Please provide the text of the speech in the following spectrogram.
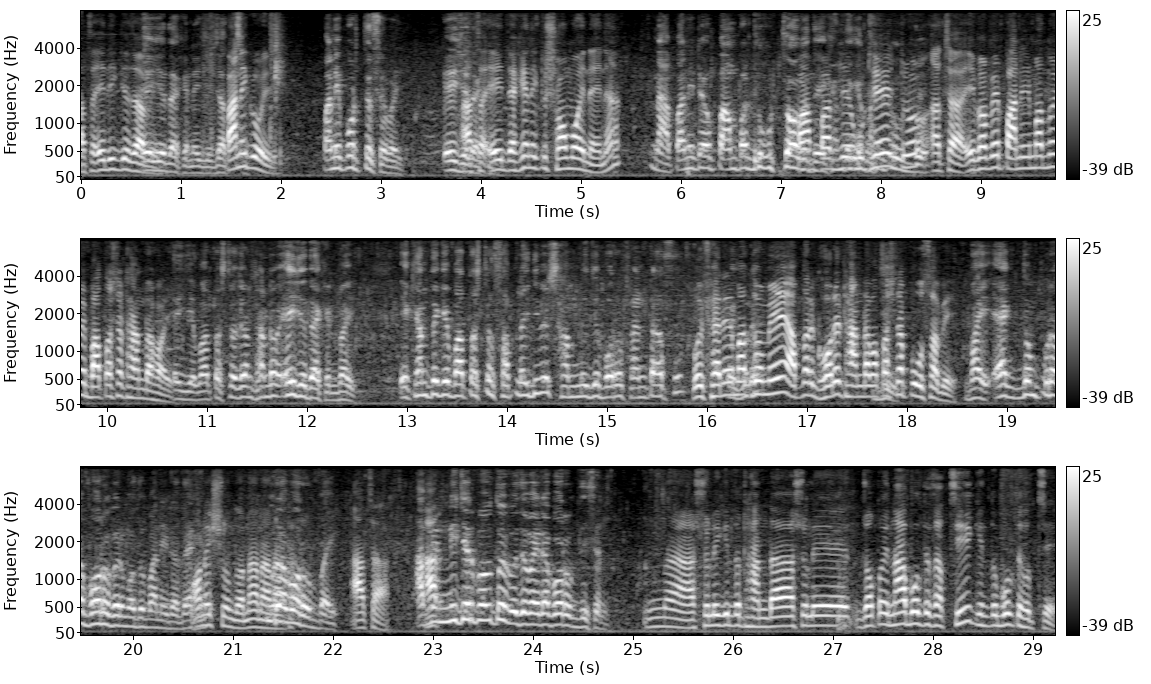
আচ্ছা এদিক দিয়ে যাবে। এই যে দেখেন এই যে। পানি কই? পানি পড়তেছে ভাই এই যে আচ্ছা এই দেখেন একটু সময় নেই না? না পানিটাও পাম্পার দিয়ে উঠতে হবে পাম্পার দিয়ে উঠে একটু আচ্ছা এভাবে পানির মাধ্যমে বাতাসটা ঠান্ডা হয়। এই যে বাতাসটা যখন ঠান্ডা এই যে দেখেন ভাই এখান থেকে বাতাসটা সাপ্লাই দিবে সামনে যে বড় ফ্যানটা আছে ওই ফ্যানের মাধ্যমে আপনার ঘরে ঠান্ডা বাতাসটা পৌঁছাবে। ভাই একদম পুরো বরফের মতো পানিটা দেখেন। অনেক সুন্দর না না না পুরো বরফ ভাই। আচ্ছা আপনি নিজের বলতে হইবে যে ভাই এটা বরফ দিছেন। না আসলে কিন্তু ঠান্ডা আসলে যতই না বলতে চাচ্ছি কিন্তু বলতে হচ্ছে।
